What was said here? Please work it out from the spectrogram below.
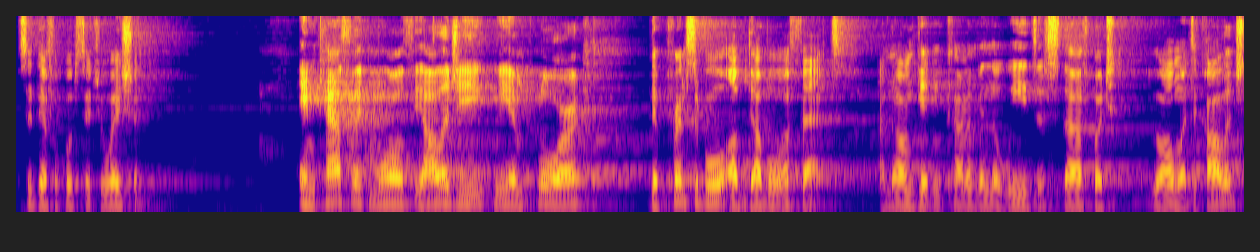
It's a difficult situation. In Catholic moral theology, we implore the principle of double effect. I know I'm getting kind of in the weeds of stuff, but you all went to college.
